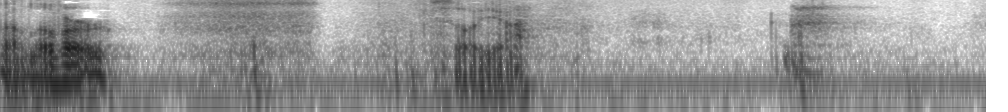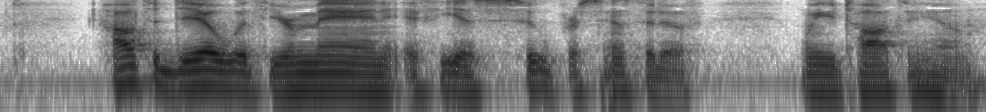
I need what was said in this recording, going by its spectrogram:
I love her. So, yeah. How to deal with your man if he is super sensitive when you talk to him.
